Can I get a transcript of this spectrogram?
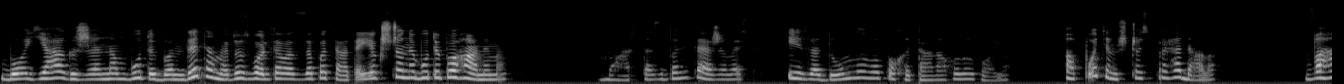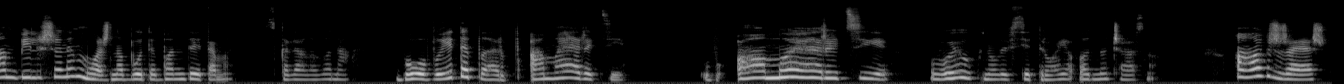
Бо як же нам бути бандитами, дозвольте вас запитати, якщо не бути поганими? Марта збентежилась і задумливо похитала головою, а потім щось пригадала. Вам більше не можна бути бандитами, сказала вона, бо ви тепер в Америці. В Америці. Вигукнули всі троє одночасно. «А вже ж!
